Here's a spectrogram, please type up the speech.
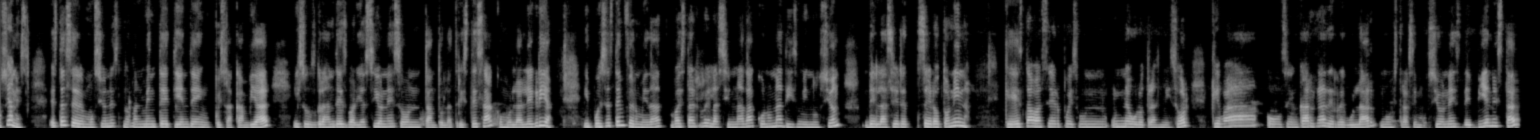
Emociones. Estas emociones normalmente tienden pues a cambiar y sus grandes variaciones son tanto la tristeza como la alegría. Y pues esta enfermedad va a estar relacionada con una disminución de la serotonina que esta va a ser pues un, un, neurotransmisor que va o se encarga de regular nuestras emociones de bienestar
